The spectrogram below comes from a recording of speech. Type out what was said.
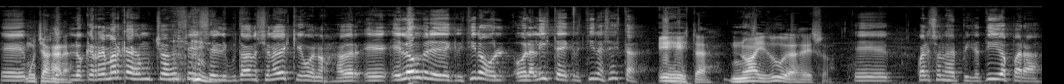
eh, muchas ganas. Lo, que remarca muchas veces el diputado nacional es que, bueno, a ver, eh, ¿el hombre de Cristina o, la lista de Cristina es esta? Es esta, no hay dudas de eso. Eh, ¿Cuáles son las expectativas para,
